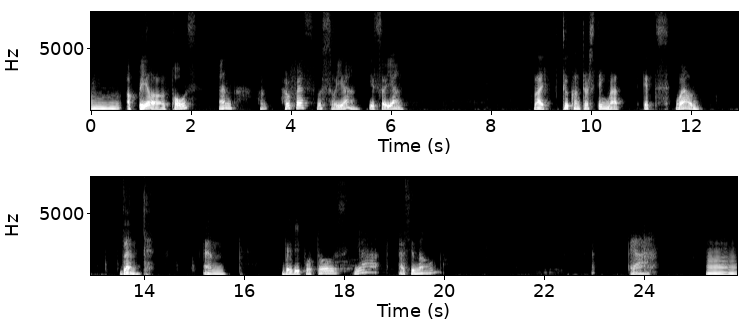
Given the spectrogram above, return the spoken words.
um, a pale pose and her, her face was so young it's so young. Like too contrasting but it's well blend and baby photos yeah as you know. Yeah uh,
